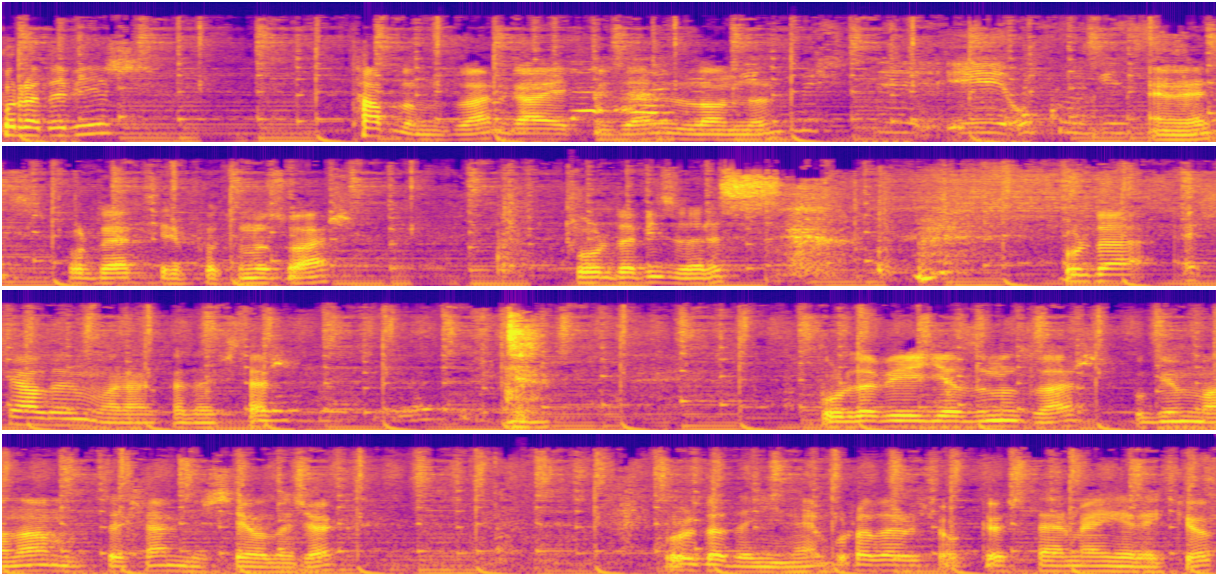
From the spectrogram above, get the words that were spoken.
Burada bir tablomuz var. Gayet güzel. London. Gitmişti, e, okul gezisi. Evet. Burada tripodumuz var. Burada biz varız. Burada eşyalarım var arkadaşlar. Burada bir yazımız var. Bugün bana muhteşem bir şey olacak. Burada da yine buraları çok göstermeye gerek yok.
